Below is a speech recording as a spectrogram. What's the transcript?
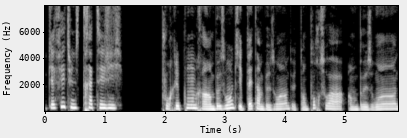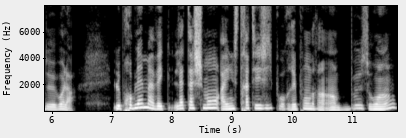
le café est une stratégie pour répondre à un besoin qui est peut-être un besoin de temps pour soi, un besoin de, voilà. Le problème avec l'attachement à une stratégie pour répondre à un besoin,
